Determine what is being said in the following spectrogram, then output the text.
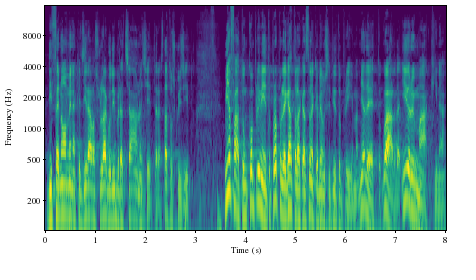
di Fenomena che girava sul lago di Bracciano, eccetera. È stato squisito. Mi ha fatto un complimento proprio legato alla canzone che abbiamo sentito prima. Mi ha detto, guarda, io ero in macchina,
